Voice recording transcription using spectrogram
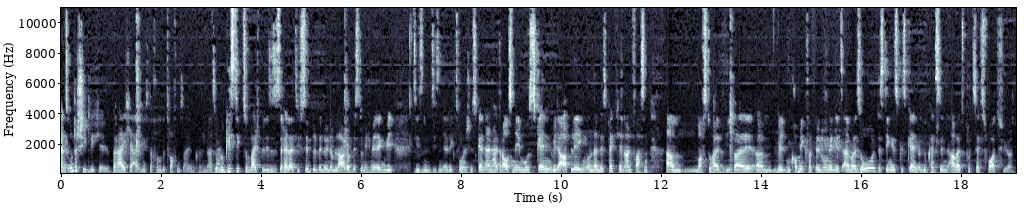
ganz unterschiedliche Bereiche eigentlich davon betroffen sein können. Also Logistik zum Beispiel ist es relativ simpel, wenn du in einem Lager bist und nicht mehr irgendwie diesen, diesen elektronischen Scan-Einheit rausnehmen musst, scannen, wieder ablegen und dann das Päckchen anfassen, ähm, machst du halt wie bei ähm, wilden Comic-Verfilmungen jetzt einmal so, das Ding ist gescannt und du kannst den Arbeitsprozess fortführen.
